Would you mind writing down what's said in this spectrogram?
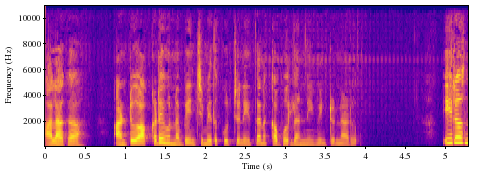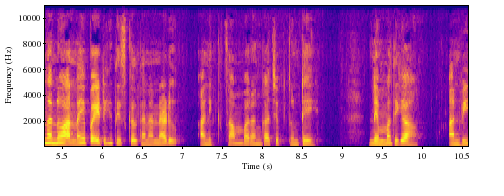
అలాగా? అంటూ అక్కడే ఉన్న బెంచ్ మీద కూర్చొని తన కబుర్లన్నీ వింటున్నాడు. ఈరోజు నన్ను అన్నయ్య బయటికి తీసుకెళ్తానన్నాడు అని సంబరంగా చెప్తుంటే నెమ్మదిగా అన్వి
